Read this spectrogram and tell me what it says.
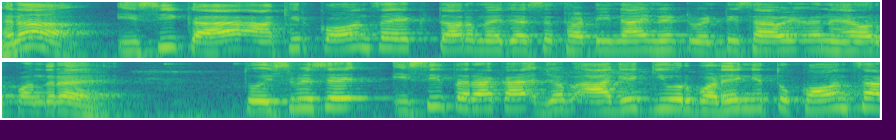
है ना? इसी का आखिर कौन सा एक टर्म है, जैसे 39 है 27 है और 15 है। तो इसमें से इसी तरह का जब आगे की ओर बढ़ेंगे तो कौन सा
